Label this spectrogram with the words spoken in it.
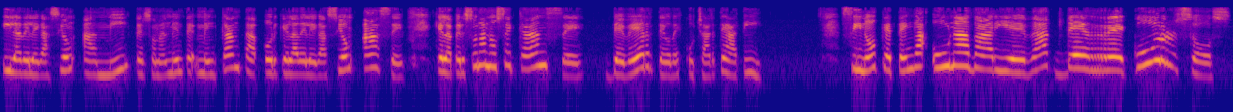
Y la delegación a mí personalmente me encanta porque la delegación hace que la persona no se canse de verte o de escucharte a ti, sino que tenga una variedad de recursos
